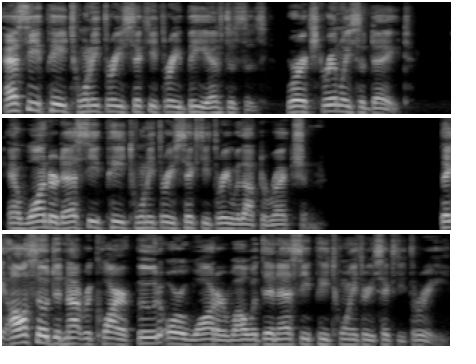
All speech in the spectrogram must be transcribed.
SCP-2363-B instances were extremely sedate, and wandered SCP-2363 without direction. They also did not require food or water while within SCP-2363.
